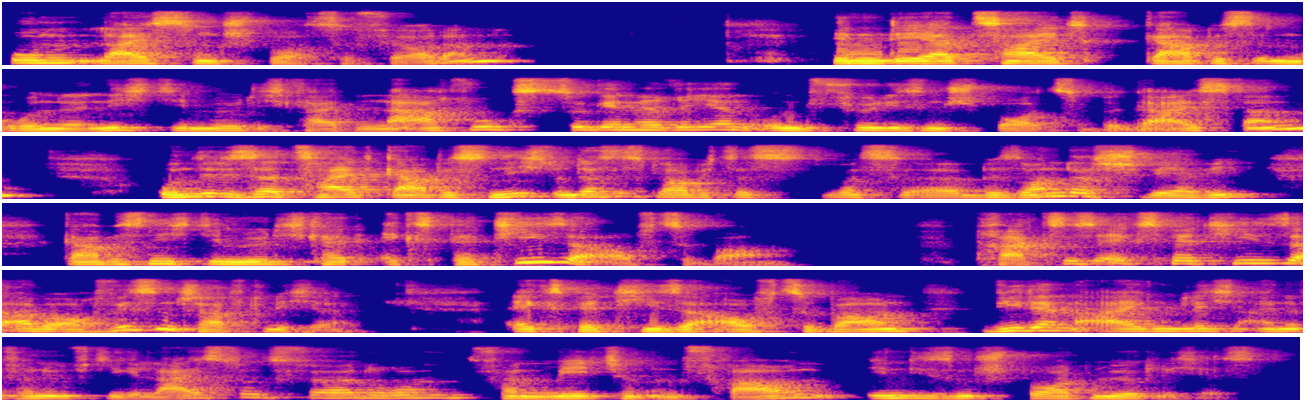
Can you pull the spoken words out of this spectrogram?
um Leistungssport zu fördern. In der Zeit gab es im Grunde nicht die Möglichkeit, Nachwuchs zu generieren und für diesen Sport zu begeistern. Und in dieser Zeit gab es nicht, und das ist, glaube ich, das, was äh, besonders schwer wiegt, gab es nicht die Möglichkeit, Expertise aufzubauen. Praxisexpertise, aber auch wissenschaftliche Expertise aufzubauen, wie denn eigentlich eine vernünftige Leistungsförderung von Mädchen und Frauen in diesem Sport möglich ist.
